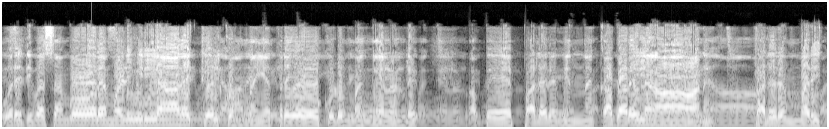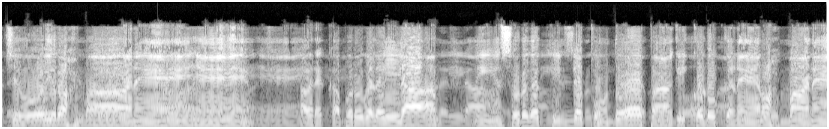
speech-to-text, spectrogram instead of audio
ഒരു ദിവസം പോലെ മൊഴിവില്ലാതെ കേൾക്കുന്ന എത്രയോ കുടുംബങ്ങളുണ്ട്. അപ്പേ പലരും ഇന്ന് കബറിലാണ് പലരും മരിച്ചുപോയി റഹ്മാനേ. അവരെ കബറുകളെല്ലാം നീ സ്വർഗത്തിന്റെ പൂന്തോപ്പാക്കി കൊടുക്കണേ റഹ്മാനെ.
